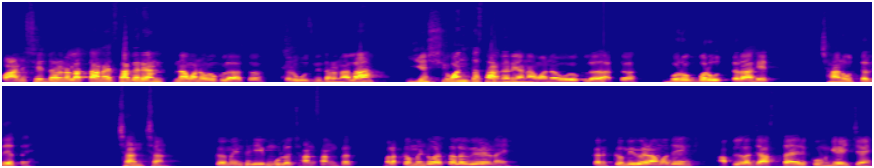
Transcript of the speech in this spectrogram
पाणशेत धरणाला तानाजी सागर या नावानं ओळखलं जातं. तर उजनी धरणाला यशवंत सागर या नावानं ओळखलं जातं. बरोबर उत्तर आहेत. छान उत्तर देत आहे. छान छान. कमेंट ही मुलं छान सांगतात. मला कमेंट वाचायला वेळ नाही. कारण कमी वेळामध्ये आपल्याला जास्त तयारी करून घ्यायची आहे.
